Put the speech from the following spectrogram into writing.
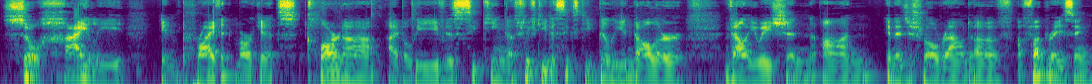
so highly in private markets. Klarna, I believe, is seeking a 50 to 60 billion dollar valuation on an additional round of fundraising,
